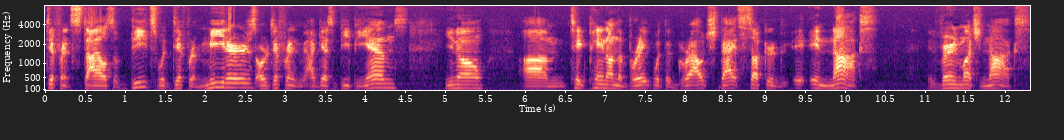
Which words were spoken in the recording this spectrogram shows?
different styles of beats with different meters or different, I guess, BPMs. You know, um, take pain on the break with the grouch. That sucker, it, it knocks. It very much knocks.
